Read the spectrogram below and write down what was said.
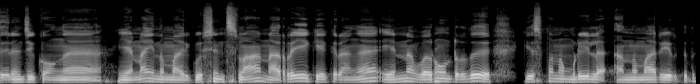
தெரிஞ்சுக்கோங்க. ஏன்னா இந்த மாதிரி கொஷின்ஸ்லாம் நிறைய கேட்குறாங்க என்ன வரும்ன்றது கெஸ் பண்ண முடியல. அந்த மாதிரி இருக்குது.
